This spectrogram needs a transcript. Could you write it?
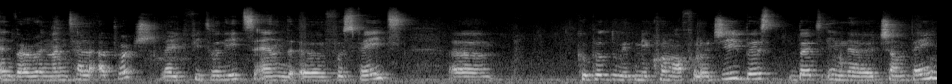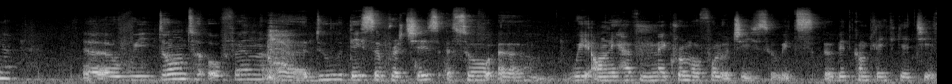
environmental approach, like phytoliths and phosphates. Um, coupled with micromorphology, but, but in uh, Champagne, uh, we don't often uh, do these approaches, so um, we only have micromorphology, so it's a bit complicated.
